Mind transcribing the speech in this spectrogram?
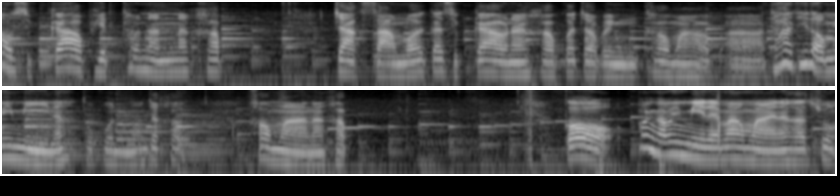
99 เพชรเท่านั้นนะครับ จาก 399 นะครับ ก็จะเป็นเข้ามาแบบอ่าถ้าที่เราไม่มีนะ ทุกคนต้องจะเข้าเข้ามานะครับ ก็มันก็ไม่มีอะไรมากมายนะครับ ช่วง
